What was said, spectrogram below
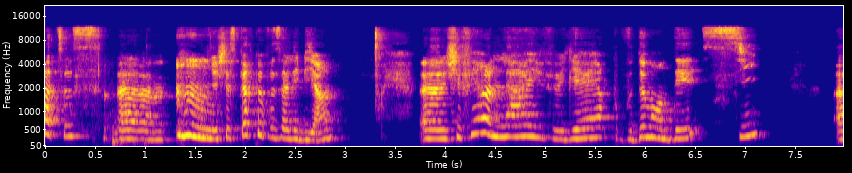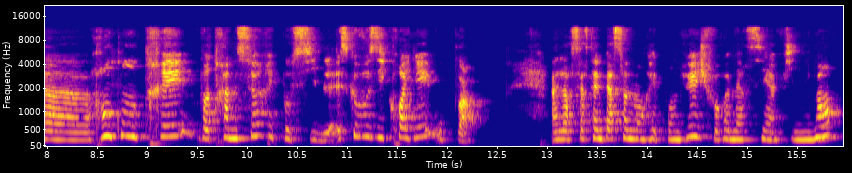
à tous. Euh, j'espère que vous allez bien. Euh, j'ai fait un live hier pour vous demander si euh, rencontrer votre âme sœur est possible. Est-ce que vous y croyez ou pas? Alors, certaines personnes m'ont répondu et je vous remercie infiniment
